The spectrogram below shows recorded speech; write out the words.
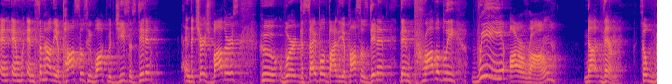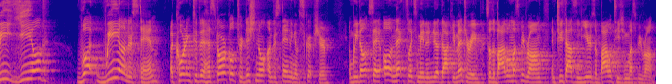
And, and, and somehow the apostles who walked with Jesus didn't, and the church fathers who were discipled by the apostles didn't, then probably we are wrong, not them. So we yield what we understand according to the historical traditional understanding of Scripture. And we don't say, oh, Netflix made a new documentary, so the Bible must be wrong, and 2,000 years of Bible teaching must be wrong.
